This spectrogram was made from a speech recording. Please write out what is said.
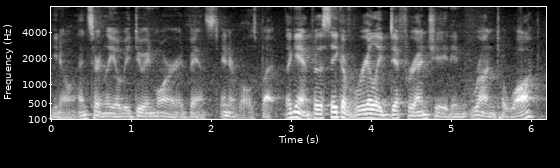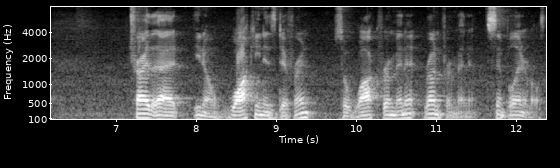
you know, and certainly you'll be doing more advanced intervals. But again, for the sake of really differentiating run to walk, try that, you know, walking is different. So walk for a minute, run for a minute, simple intervals.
